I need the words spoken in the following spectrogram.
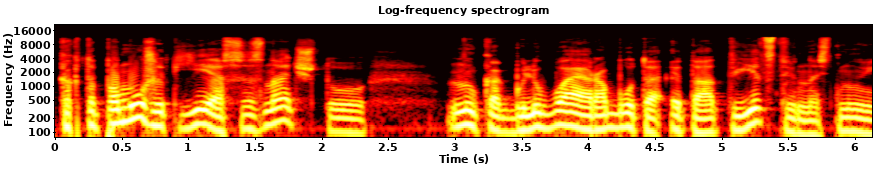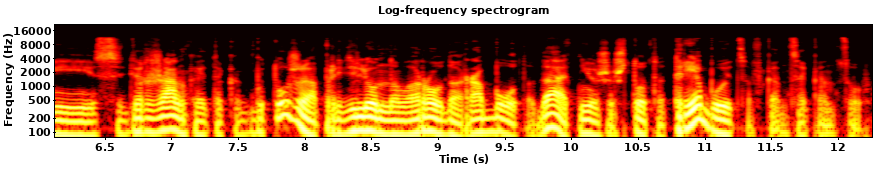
как-то поможет ей осознать, что ну, как бы любая работа – это ответственность, ну и содержанка – это как бы тоже определенного рода работа, да, от нее же что-то требуется в конце концов.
